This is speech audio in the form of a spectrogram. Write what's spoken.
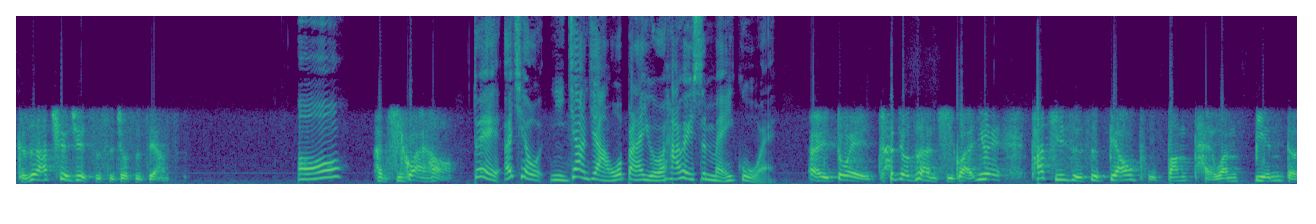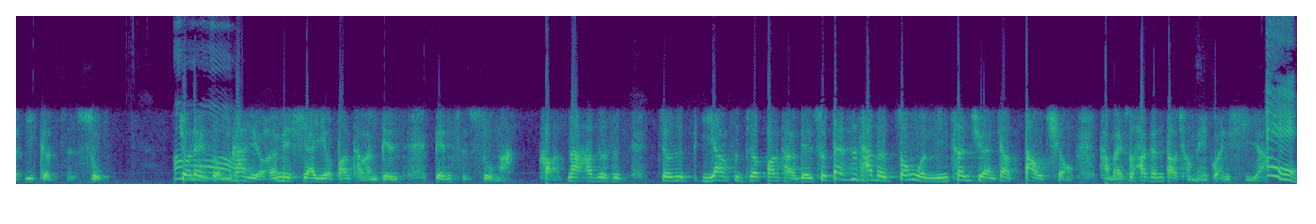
可是它确确实实就是这样子，哦，很奇怪哈，对，而且你这样讲，我本来以为它会是美股，哎。哎，对，这就是很奇怪，因为它其实是标普帮台湾编的一个指数，就类似我们看有 MSCI 也有帮台湾编编指数嘛。好，那它就是就是一样是就帮台湾编数，但是它的中文名称居然叫道琼。坦白说，它跟道琼没关系啊。哎，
